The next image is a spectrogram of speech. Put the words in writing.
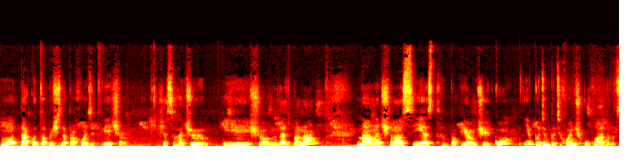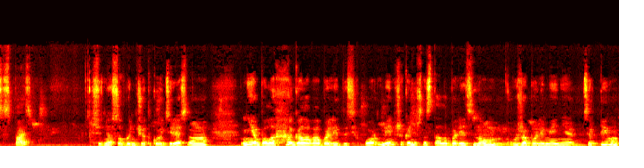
Вот так вот обычно проходит вечер. Сейчас я хочу ей еще дать банан на ночь у нас съест, попьем чайку и будем потихонечку укладываться спать. Сегодня особо ничего такого интересного не было. Голова болит до сих пор. Меньше, конечно, стало болеть, но уже более-менее терпимо.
